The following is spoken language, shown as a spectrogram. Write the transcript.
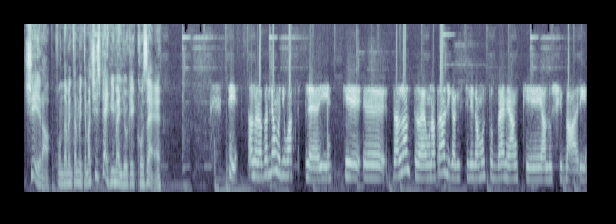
cera, fondamentalmente. Ma ci spieghi meglio che cos'è? Sì, allora parliamo di wax play, che eh, tra l'altro è una pratica che si lega molto bene anche allo shibari,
